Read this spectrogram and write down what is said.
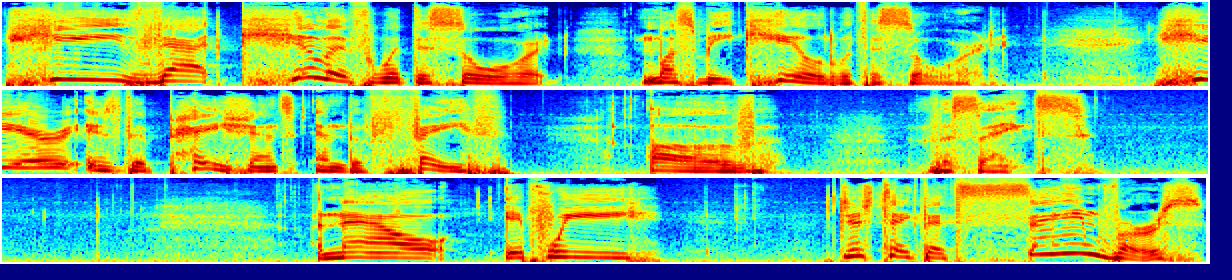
He that killeth with the sword must be killed with the sword. Here is the patience and the faith of the saints. Now, if we just take that same verse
